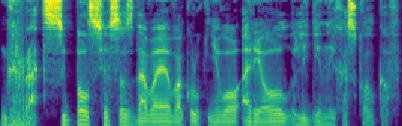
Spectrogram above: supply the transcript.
Град сыпался, создавая вокруг него ореол ледяных осколков.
